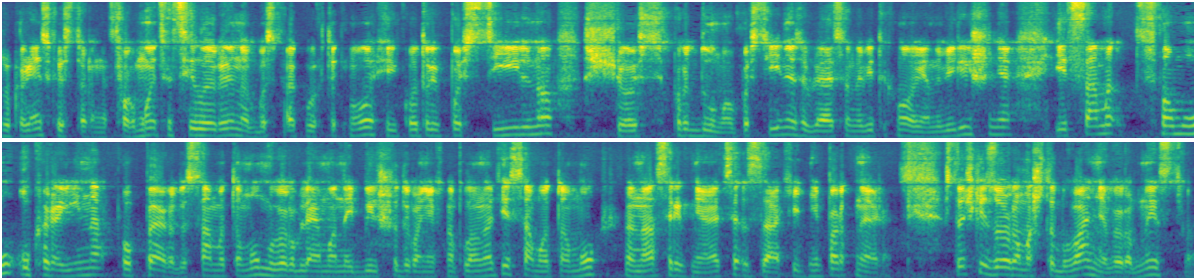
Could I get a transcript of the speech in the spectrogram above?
з української сторони, формується цілий ринок безпекових технологій, котрий постійно щось придумав. Постійно з'являються нові технології, нові рішення, і саме тому Україна попереду. Саме тому ми виробляємо найбільше дронів на планеті. Саме тому на нас рівняються західні партнери. З точки зору масштабування виробництва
